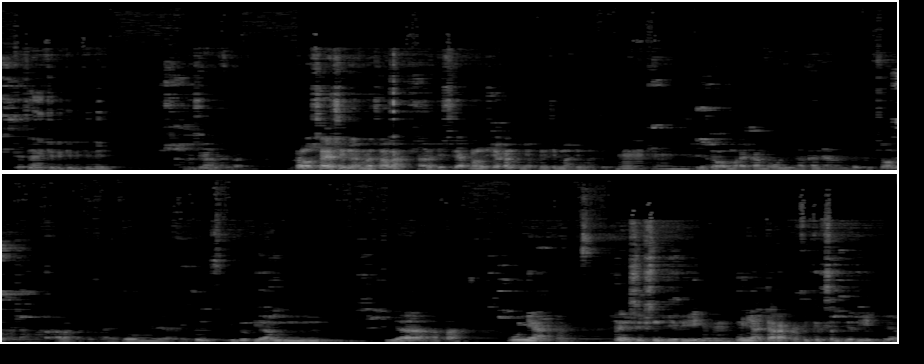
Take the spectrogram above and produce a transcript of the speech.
biasanya gini gini gini. Kalau saya sih nggak masalah. Jadi setiap manusia kan punya prinsip masing-masing. Hmm, hmm. Jadi kalau mereka mau meninggalkan dalam bentuk visual ya nggak masalah bagi saya itu Iya. itu itu dia dia apa punya prinsip sendiri, Hmm. punya cara berpikir sendiri, Iya.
